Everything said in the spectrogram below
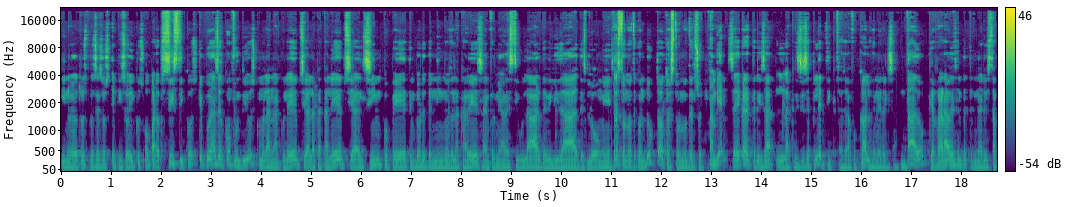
y no de otros procesos episódicos o paroxísticos que puedan ser confundidos como la narcolepsia, la catalepsia, el síncope, temblores benignos de la cabeza, enfermedad vestibular, debilidad, desplome, trastornos de conducta o trastornos del sueño. También se debe caracterizar la crisis epiléptica, ya sea focal o generalizada. Dado que rara vez el veterinario está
